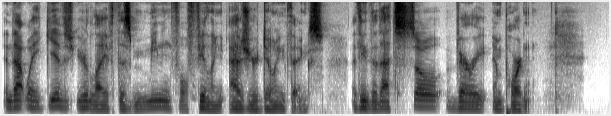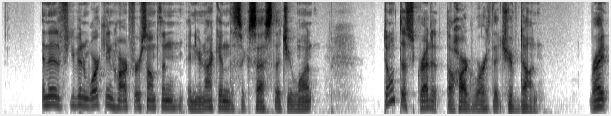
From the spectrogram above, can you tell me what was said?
And that way it gives your life this meaningful feeling as you're doing things. I think that that's so very important. And then if you've been working hard for something and you're not getting the success that you want, don't discredit the hard work that you've done, right?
